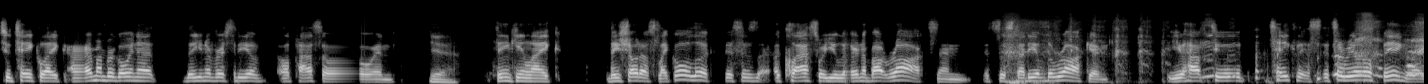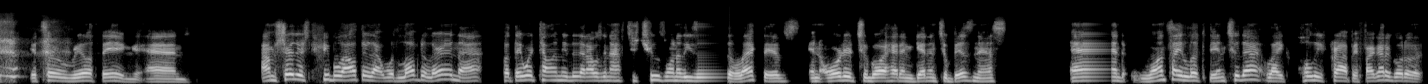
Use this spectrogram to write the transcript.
to take like, I remember going to the University of El Paso and yeah, thinking like, they showed us like, oh, look, this is a class where you learn about rocks and it's the study of the rock and you have to take this. It's a real thing. Like it's a real thing. And I'm sure there's people out there that would love to learn that, but they were telling me that I was to have to choose one of these electives in order to go ahead and get into business. And once I looked into that, like, holy crap, if I got to go to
